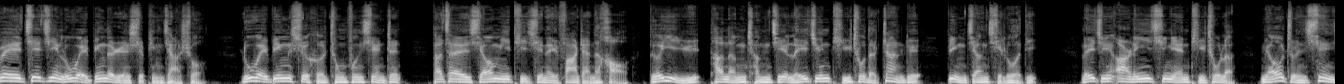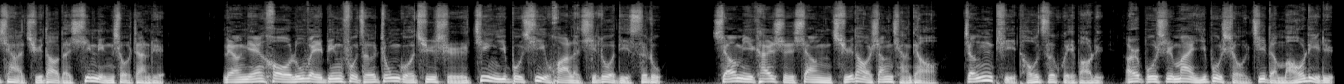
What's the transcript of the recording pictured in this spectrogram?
位接近卢伟冰的人士评价说：“卢伟冰适合冲锋陷阵。”他在小米体系内发展的好，得益于他能承接雷军提出的战略，并将其落地。雷军二零一七年提出了瞄准线下渠道的新零售战略，两年后，卢伟冰负责中国区时，进一步细化了其落地思路。小米开始向渠道商强调整体投资回报率，而不是卖一部手机的毛利率。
